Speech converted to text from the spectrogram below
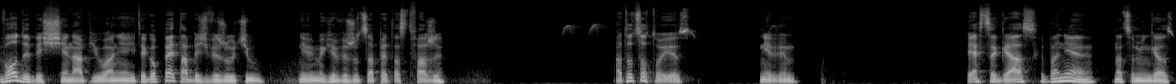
Wody byś się napił, a nie i tego peta byś wyrzucił. Nie wiem, jak się wyrzuca peta z twarzy. A to co to jest? Nie wiem. Ja chcę gaz? Chyba nie. Na co mi gaz?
